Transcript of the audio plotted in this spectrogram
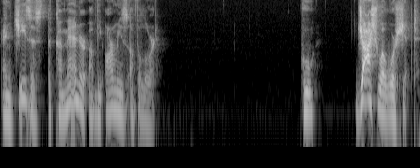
And Jesus, the commander of the armies of the Lord, who Joshua worshiped,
